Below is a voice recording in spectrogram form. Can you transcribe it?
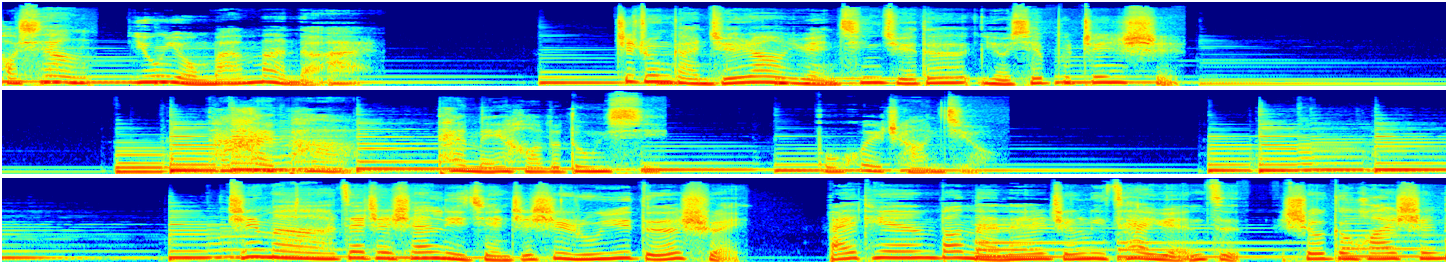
好像拥有满满的爱。这种感觉让远亲觉得有些不真实。他害怕太美好的东西不会长久。芝麻在这山里简直是如鱼得水，白天帮奶奶整理菜园子、收割花生、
